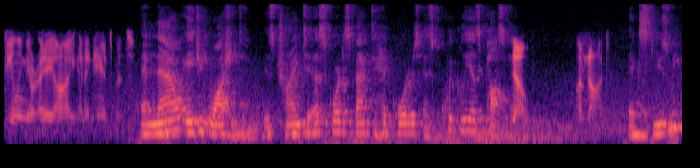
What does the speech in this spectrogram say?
stealing their AI and enhancements. And now Agent Washington is trying to escort us back to headquarters as quickly as possible. No. I'm not. Excuse me?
